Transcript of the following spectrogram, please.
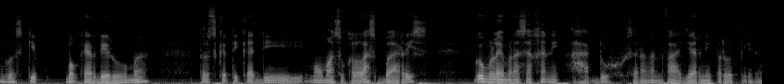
gue skip boker di rumah. Terus ketika di mau masuk kelas baris gue mulai merasakan nih aduh serangan fajar nih perut gitu.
